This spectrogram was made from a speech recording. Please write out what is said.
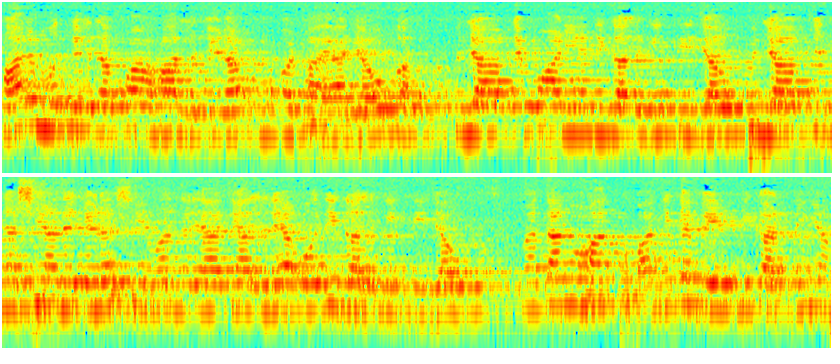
ਹਰ ਮੁੱਦੇ ਦਾ ਭਾ ਹੱਲ ਜਿਹੜਾ ਉਹ ਉਠਾਇਆ ਜਾਊਗਾ। ਪੰਜਾਬ ਦੇ ਪਾਣੀਆਂ ਦੀ ਗੱਲ ਕੀਤੀ ਜਾਊ, ਪੰਜਾਬ 'ਚ ਨਸ਼ਿਆਂ ਦੇ ਜਿਹੜਾ ਛੇਵਾਂ ਦਰਿਆ ਚੱਲ ਰਿਹਾ, ਉਹਦੀ ਗੱਲ ਕੀਤੀ ਜਾਊ। ਮੈਂ ਤੁਹਾਨੂੰ ਹੱਥ ਬੰਨ੍ਹ ਕੇ ਬੇਨਤੀ ਕਰਦੀ ਹਾਂ,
